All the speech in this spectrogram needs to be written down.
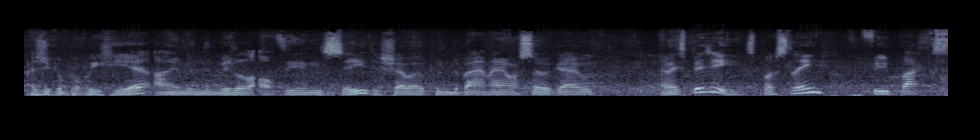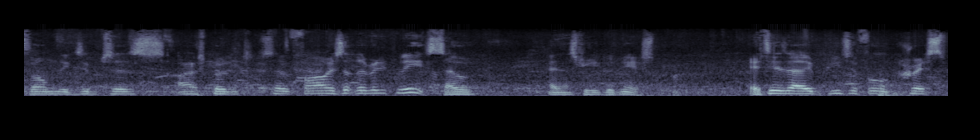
As you can probably hear, I am in the middle of the NEC. The show opened about an hour or so ago, and it's busy, it's bustling. Feedback from the exhibitors I've spoken to so far is that they're really pleased, so and that's really good news. It is a beautiful, crisp,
